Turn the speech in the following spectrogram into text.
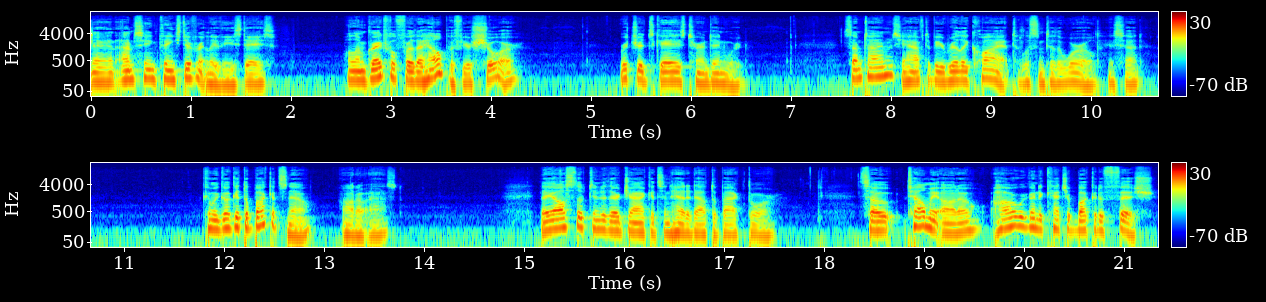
And I'm seeing things differently these days. Well, I'm grateful for the help if you're sure. Richard's gaze turned inward. Sometimes you have to be really quiet to listen to the world, he said. Can we go get the buckets now? Otto asked. They all slipped into their jackets and headed out the back door. So tell me, Otto, how are we going to catch a bucket of fish?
